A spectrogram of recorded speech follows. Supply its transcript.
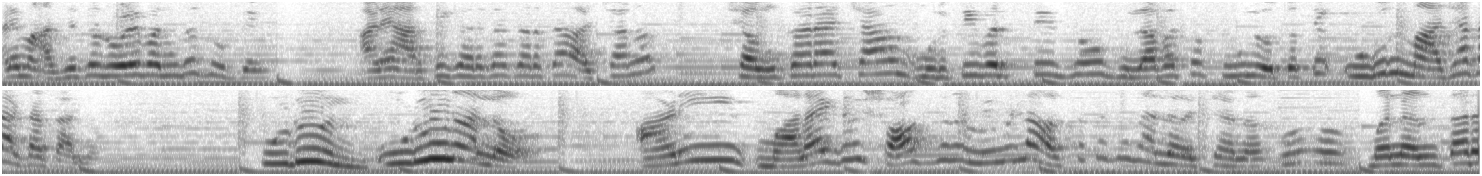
आणि माझे तर डोळे बंदच होते. आणि आरती करता करता अचानक शंकराच्या मूर्तीवरती जो गुलाबाचं फूल होतं ते उडून माझ्या ताटात आलं. उडून? उडून आलं. आणि मला एकदम शॉक झाला. मी म्हटलं असं कसं झालं अचानक? मग नंतर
